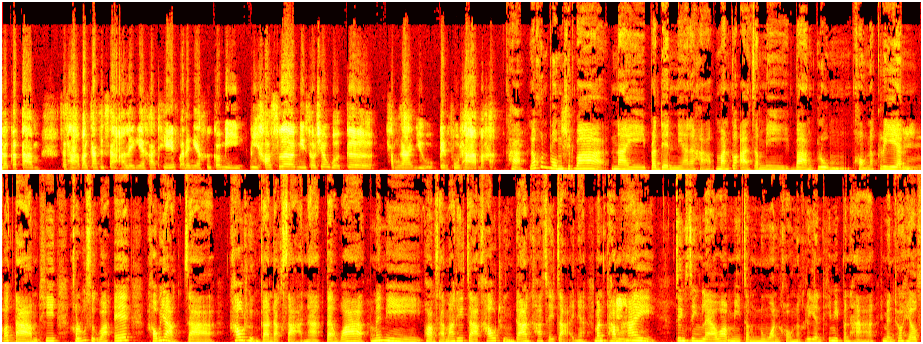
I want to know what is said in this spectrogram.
แล้วก็ตามสถาบันการศึกษาอะไรเงี้ยค่ะเทฟอะไรเงี้ยคือก็มีมี counselor มี social worker ทำงานอยู่เป็น full time อะค่ะ ค่ะ แล้วคุณบลูมคิดว่าในประเด็นนี้นะคะ มันก็อาจจะมีบางกลุ่มของนักเรียนก็ตามที่เขารู้สึกว่า เอ๊ะ เขาอยากจะเข้าถึงการรักษานะ แต่ว่าไม่มีความสามารถที่จะเข้าถึงด้านค่าใช้จ่ายเนี่ย มันทำให้จริง ๆ แล้วอะมีจำนวนของนักเรียนที่มีปัญหา mental health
